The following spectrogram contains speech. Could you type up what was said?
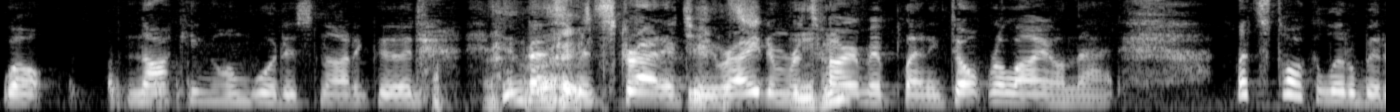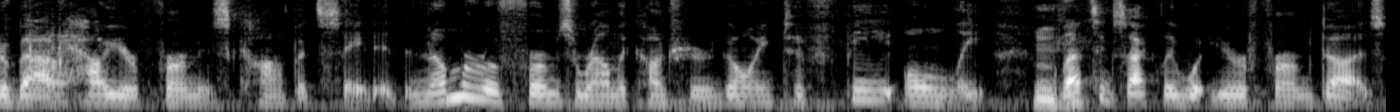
Well, knocking on wood is not a good investment right. strategy, yes. right? In mm-hmm. retirement mm -hmm. planning, don't rely on that. Let's talk a little bit about how your firm is compensated. A number of firms around the country are going to fee only. Mm -hmm. well, that's exactly what your firm does.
